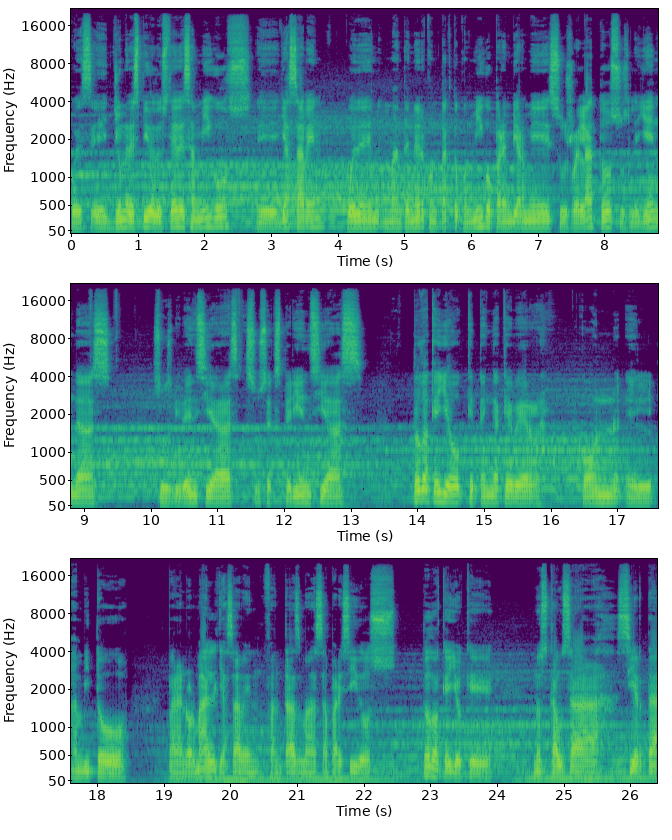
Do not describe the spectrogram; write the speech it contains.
pues eh, yo me despido de ustedes amigos. Eh, ya saben, pueden mantener contacto conmigo para enviarme sus relatos, sus leyendas, sus vivencias, sus experiencias, todo aquello que tenga que ver con el ámbito paranormal, ya saben, fantasmas, aparecidos, todo aquello que nos causa cierta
